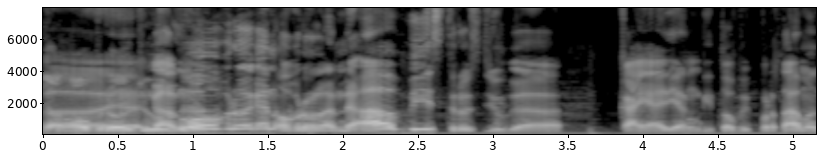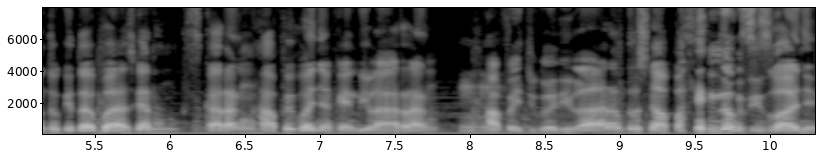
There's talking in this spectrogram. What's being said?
Nggak eh, ngobrol juga. Nggak ngobrol kan obrolan udah habis. Terus juga kayak yang di topik pertama tuh kita bahas kan sekarang HP banyak yang dilarang. Mm-mm. HP juga dilarang. Terus ngapain dong siswanya?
